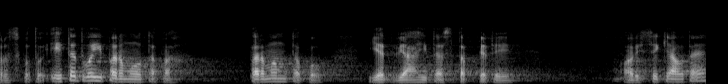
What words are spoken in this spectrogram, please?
और उसको तो एतत वही परमो तप परमम तपो, यद व्याहित स्तप्यते और इससे क्या होता है?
